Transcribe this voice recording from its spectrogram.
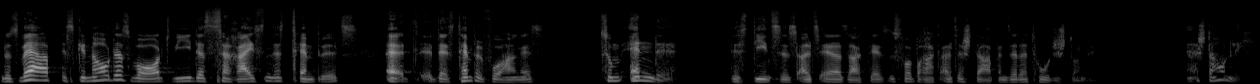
Und das Verb ist genau das Wort wie das Zerreißen des Tempels, äh, des Tempelvorhanges zum Ende des Dienstes, als er sagte, es ist vollbracht, als er starb in seiner Todesstunde. Erstaunlich.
